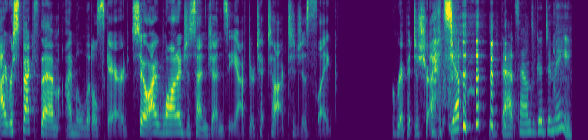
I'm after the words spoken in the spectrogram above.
I respect them. I'm a little scared. So I wanted to send Gen Z after TikTok to just like rip it to shreds. Yep. that sounds good to me.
